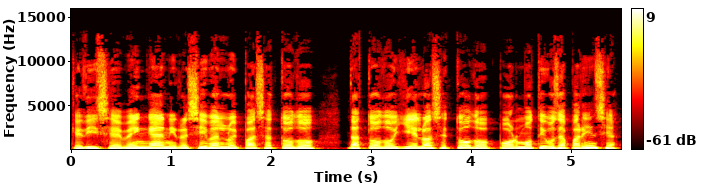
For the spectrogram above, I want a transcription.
que dice vengan y recíbanlo y pasa todo da todo y hace todo por motivos de apariencia.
